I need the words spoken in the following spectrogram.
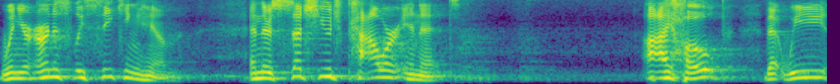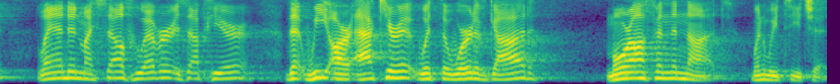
when you're earnestly seeking Him. And there's such huge power in it. I hope that we, Landon, myself, whoever is up here, that we are accurate with the Word of God more often than not when we teach it.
